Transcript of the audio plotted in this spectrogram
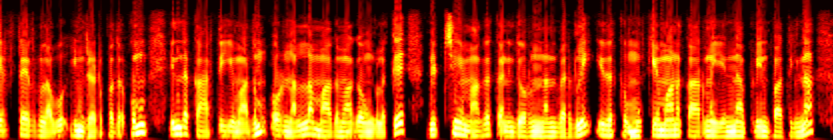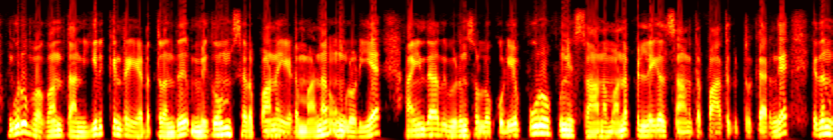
இரட்டையர்களாகவோ இன்றெடுப்பதற்கும் இந்த கார்த்திகை மாதம் ஒரு நல்ல மாதமாக உங்களுக்கு நிச்சயமாக கணிந்து வரும் நண்பர்களே. இதற்கு முக்கியமான காரணம் என்ன அப்படின்னு பார்த்தீங்கன்னா குரு பகவான் தான் இருக்கின்ற இடத்துல இருந்து மிகவும் சிறப்பான இடமான உங்களுடைய ஐந்தாவது வீடும் அப்படின்னு சொல்லக்கூடிய பூர்வ புண்ணிய ஸ்தானமான பிள்ளைகள் ஸ்தானத்தை பார்த்துக்கிட்டு இருக்காருங்க. இதன்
